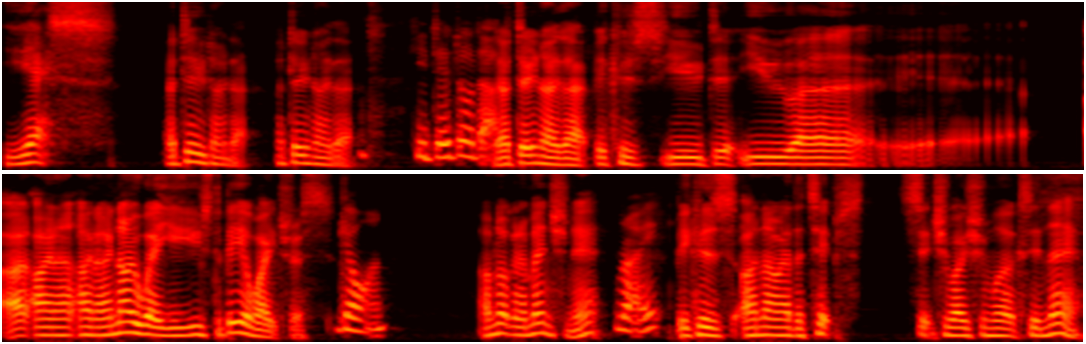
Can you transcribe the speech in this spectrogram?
yes, I do know that. I do know that. You did know that. I do know that because you d- you uh, I, I and I know where you used to be a waitress. Go on. I'm not going to mention it Right. because I know how the tips situation works in there.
